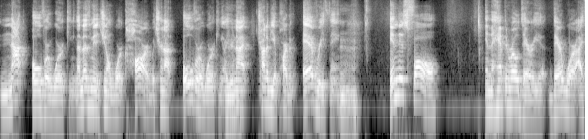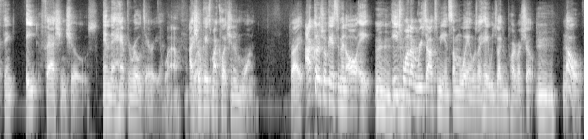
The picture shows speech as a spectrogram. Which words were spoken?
not overworking. That doesn't mean that you don't work hard, but you're not overworking, or you're Mhm. not trying to be a part of everything Mhm. in this fall in the Hampton Roads area, there were, I think, eight fashion shows in the Hampton Roads area. Wow. I wow. showcased my collection in one, right? I could have showcased them in all 8 Mhm, Each mhm, one of them reached out to me in some way and was like, hey, would you like to be part of our show? mhm. No.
